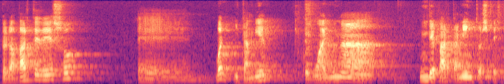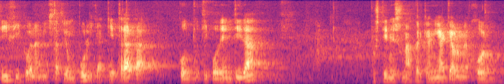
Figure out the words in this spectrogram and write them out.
Pero aparte de eso, eh, bueno, y también que como hay un departamento específico en la administración pública que trata con tu tipo de entidad, pues tienes una cercanía que a lo mejor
